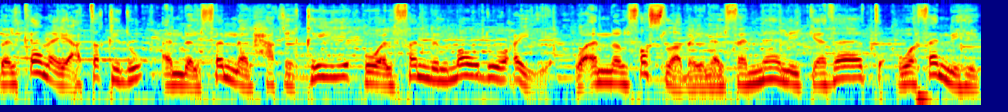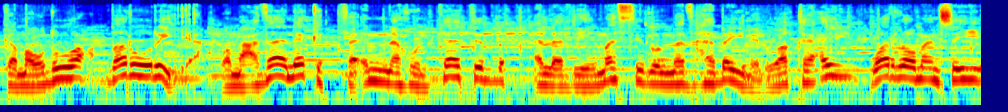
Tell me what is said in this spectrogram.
بل كان يعتقد أن الفن الحقيقي هو الفن الموضوعي وأن الفصل بين الفنان كذات وفنه كموضوع ضروري. ومع ذلك فإنه الكاتب الذي يمثل المذهبين الواقعي والرومانسي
